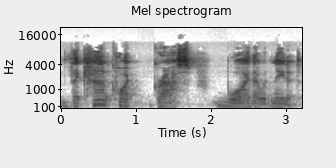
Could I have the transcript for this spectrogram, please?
they can't quite grasp why they would need it.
